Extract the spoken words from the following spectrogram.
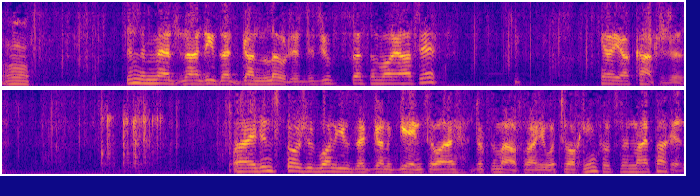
Mm. Didn't imagine I'd leave that gun loaded, did you, Professor Moriarty? Here are your cartridges. Well, I didn't suppose you'd want to use that gun again, so I took them out while you were talking, put them in my pocket.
